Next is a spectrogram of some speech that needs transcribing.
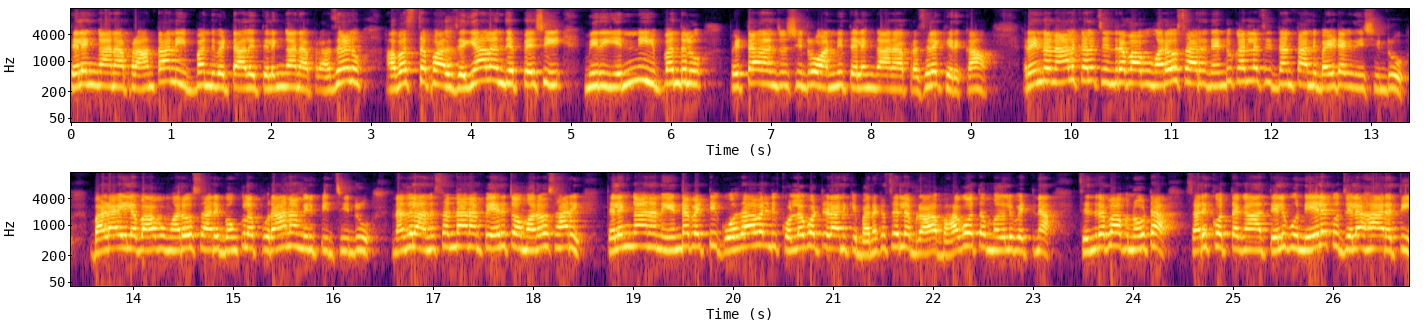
తెలంగాణ ప్రాంతాన్ని ఇబ్బంది పెట్టాలి తెలంగాణ ప్రజలను అవస్థపాలు చేయాలని చెప్పేసి మీరు ఎన్ని ఇబ్బందులు పెట్టాలని చూసిండ్రో అన్ని తెలంగాణ ప్రజలకెరక రెండు నాలుకల చంద్రబాబు మరోసారి రెండు కళ్ళ సిద్ధాంతాన్ని బయటకు తీసిండ్రు. బడాయిల బాబు మరోసారి బొంకుల పురాణం వినిపించిండ్రు. నదుల అనుసంధానం పేరుతో మరోసారి తెలంగాణను ఎండబెట్టి గోదావరిని కొల్లగొట్టడానికి బనకచెర్ల బ్రా భాగవతం మొదలుపెట్టిన చంద్రబాబు నోట సరికొత్తగా తెలుగు నేలకు జలహారతి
